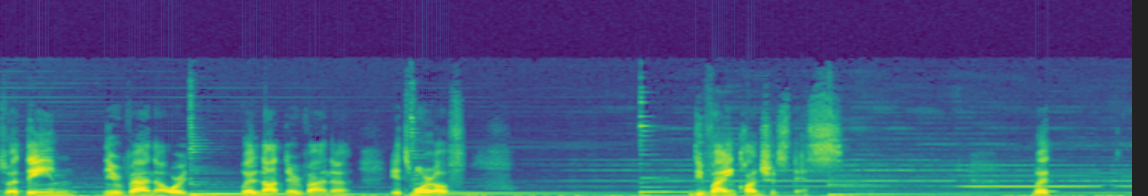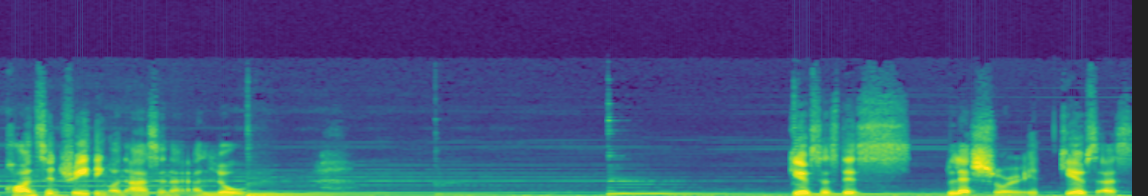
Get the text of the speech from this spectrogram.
to attain nirvana, or, well, not nirvana, it's more of divine consciousness. But concentrating on asana alone gives us this pleasure, it gives us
